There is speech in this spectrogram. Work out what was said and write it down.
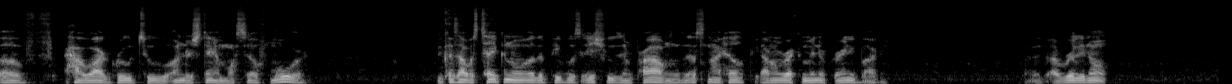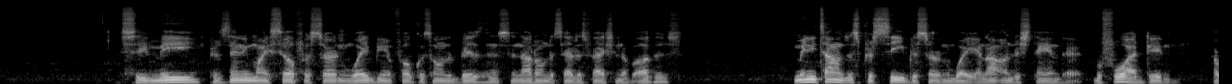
of how I grew to understand myself more because I was taking on other people's issues and problems. That's not healthy. I don't recommend it for anybody. I really don't. See, me presenting myself a certain way, being focused on the business and not on the satisfaction of others, many times it's perceived a certain way. And I understand that. Before I didn't, I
